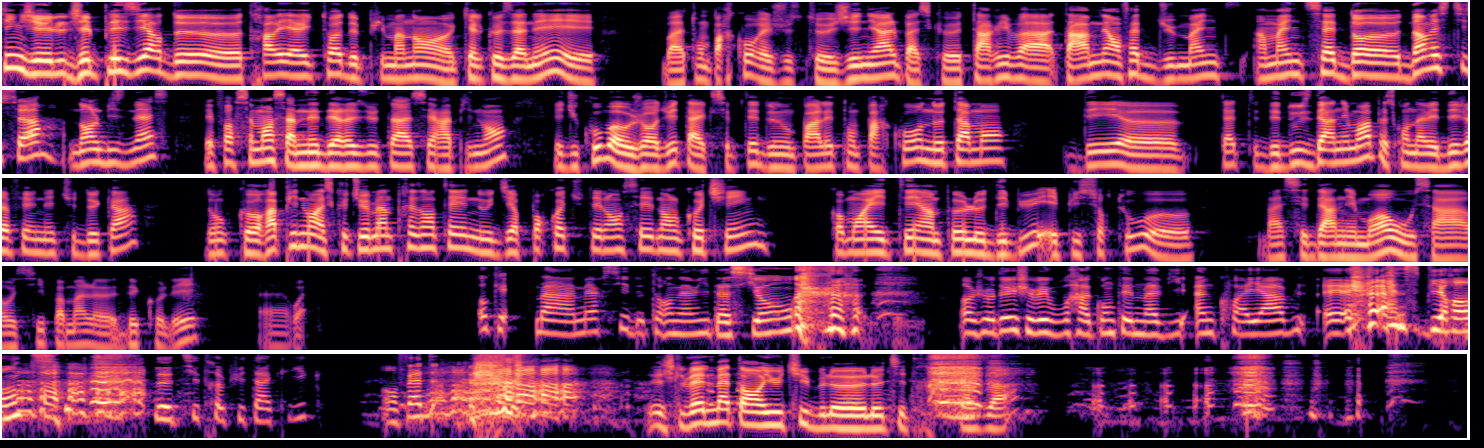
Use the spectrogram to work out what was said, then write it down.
King, j'ai le plaisir de euh, travailler avec toi depuis maintenant euh, quelques années et bah, ton parcours est juste euh, génial parce que tu à as ramené en fait du un mindset d'investisseur dans le business et forcément ça a amené des résultats assez rapidement. Et du coup, bah, aujourd'hui, tu as accepté de nous parler de ton parcours, notamment des des 12 derniers mois parce qu'on avait déjà fait une étude de cas. Donc rapidement, est-ce que tu veux bien te présenter, nous dire pourquoi tu t'es lancé dans le coaching? Comment a été un peu le début et puis surtout euh, bah, ces derniers mois où ça a aussi pas mal euh, décollé. Euh, ouais. Ok, bah, merci de ton invitation. Aujourd'hui, je vais vous raconter ma vie incroyable et inspirante, le titre putaclic. En fait, je vais le mettre en YouTube, le, le titre, comme ça.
